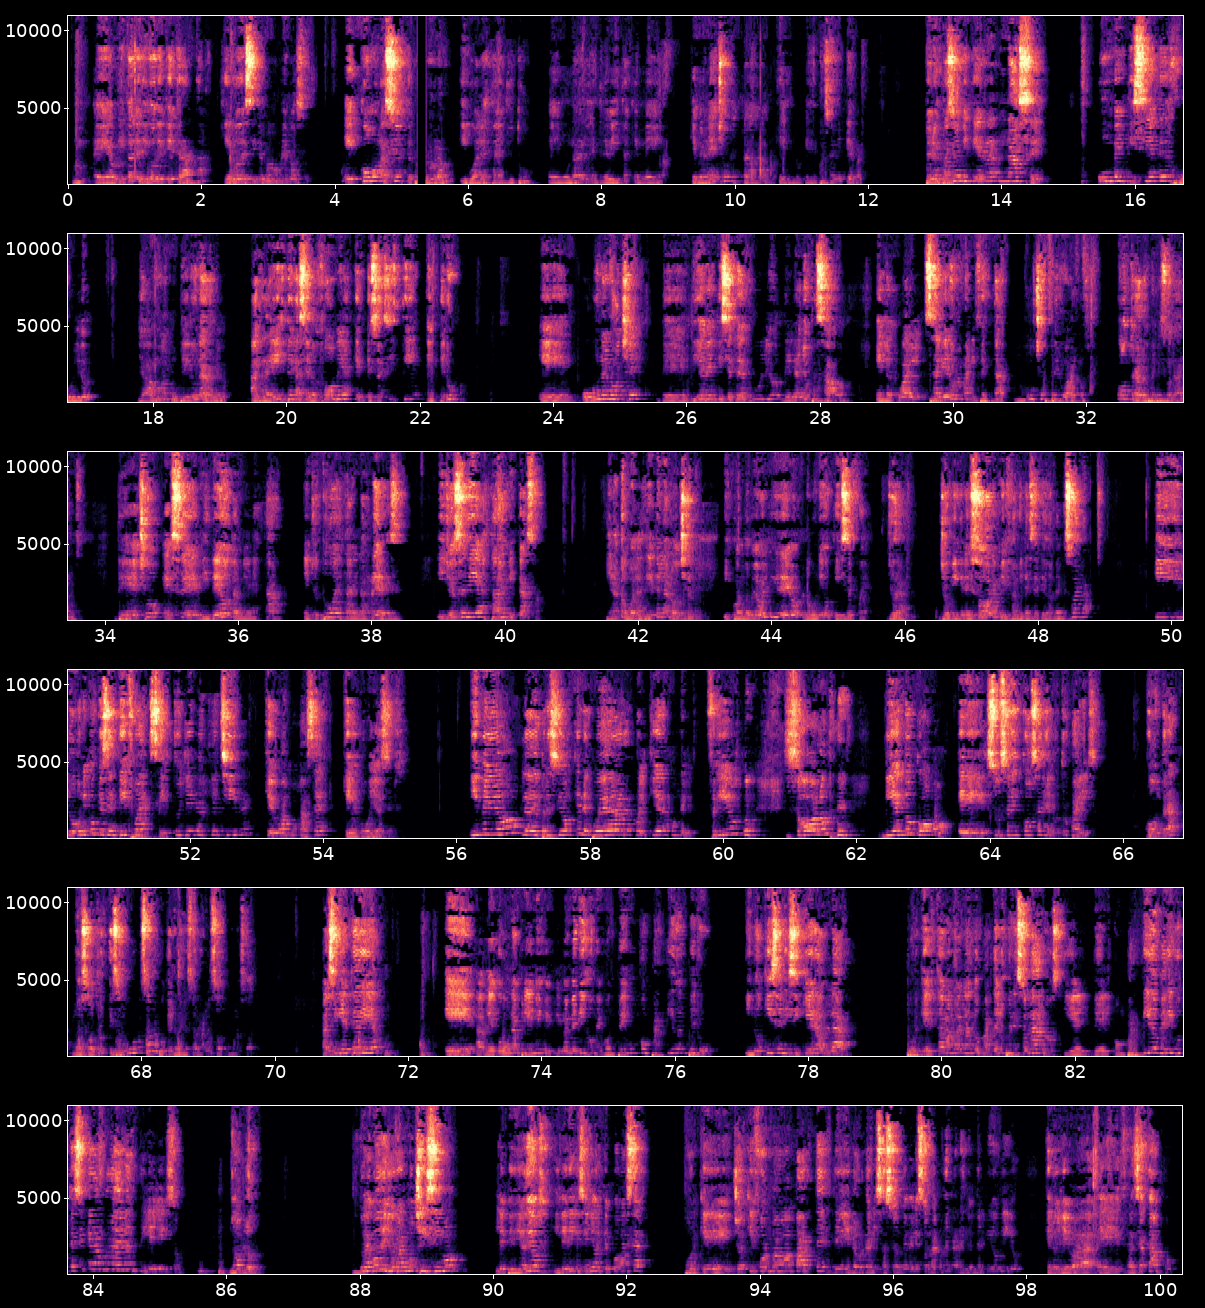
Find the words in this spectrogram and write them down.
Mm, eh, ahorita le digo de qué trata. Quiero decirle más o menos eh, cómo nació este programa. Igual está en YouTube, en una de las entrevistas que me, que me han hecho, está, que es lo que es Espacio de mi Tierra. Pero Espacio de mi Tierra nace un 27 de julio, ya vamos a cumplir un año, a raíz de la xenofobia que empezó a existir en Perú. Eh, hubo una noche del día 27 de julio del año pasado en la cual salieron a manifestar muchos peruanos contra los venezolanos. De hecho, ese video también está en YouTube, está en las redes. Y yo ese día estaba en mi casa. Eran como las 10 de la noche. Y cuando veo el video, lo único que hice fue llorar. Yo migré sola, mi familia se quedó en Venezuela. Y lo único que sentí fue, si esto llega aquí a Chile, ¿qué vamos a hacer? ¿Qué voy a hacer? Y me dio la depresión que le puede dar a cualquiera con el frío, solo, viendo cómo eh, suceden cosas en otro país contra nosotros que somos uno solo, porque los venezolanos somos uno solo. Al siguiente día, eh, hablé con una prima y mi prima me dijo, me monté en un compartido en Perú y no quise ni siquiera hablar porque estaban hablando más de los venezolanos y el del compartido me dijo, ¿usted se queda más adelante? Y ella hizo, no habló. Luego de llorar muchísimo, le pedí a Dios y le dije, Señor, ¿qué puedo hacer? Porque yo aquí formaba parte de la organización de venezolanos en la región del Biobío, que lo lleva eh, Francia Campo.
